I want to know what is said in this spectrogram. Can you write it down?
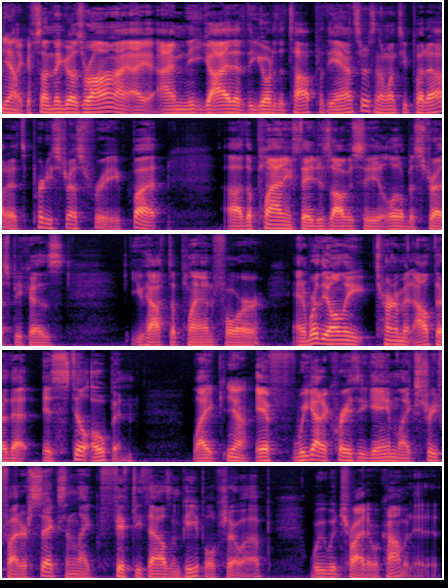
Yeah. like if something goes wrong I, I i'm the guy that you go to the top for the answers and then once you put out it's pretty stress free but uh, the planning stage is obviously a little bit stressed because you have to plan for and we're the only tournament out there that is still open like Yeah. if we got a crazy game like street fighter 6 and like 50000 people show up we would try to accommodate it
